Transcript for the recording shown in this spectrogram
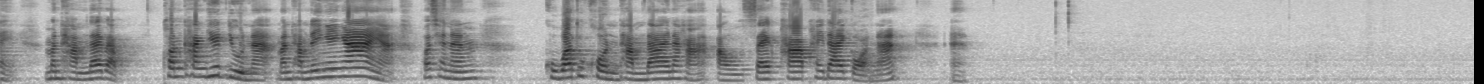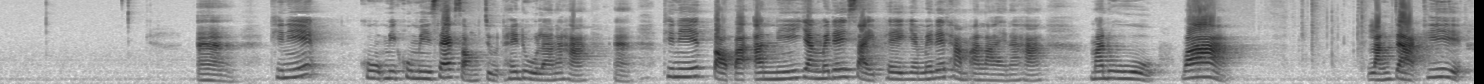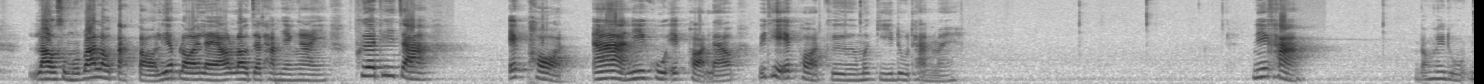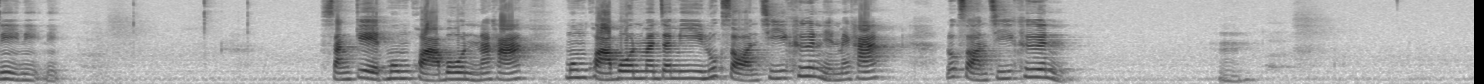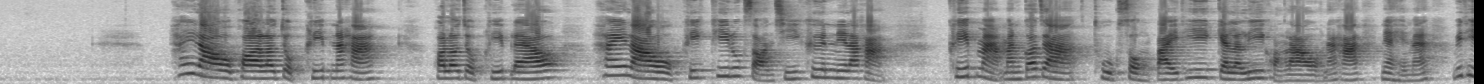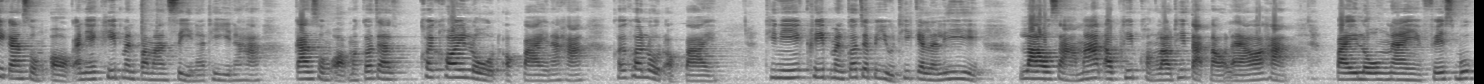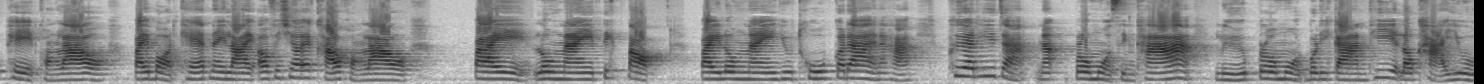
มันทำได้แบบค่อนข้างยืดหยุ่นอะ่ะมันทำได้ง่าย ๆอะ่ะเพราะฉะนั้นครูว่าทุกคนทำได้นะคะ เอาแทรกภาพให้ได้ก่อนนะ อ่าทีนี้ครูมีครูมีแทรก 2 จุดให้ดูแล้วนะคะอะทีนี้ต่อไปอันนี้ยังไม่ได้ใส่เพลงยังไม่ได้ทำอะไรนะคะ มาดูว่า หลังจากที่เราสมมุติว่าเราตัดต่อเรียบร้อยแล้ว เราจะทำยังไง เพื่อที่จะ Export อ่า นี่ครู Export แล้ว วิธี Export คือเมื่อกี้ดูทันไหม นี่ค่ะ ต้องให้ดู นี่นี่นี่ สังเกตมุมขวาบนนะคะ มุมขวาบนมันจะมีลูกศรชี้ขึ้นเห็นไหมคะ ลูกศรชี้ขึ้น ให้เราพอเราจบคลิปนะคะ พอเราจบคลิปแล้ว ให้เราคลิกที่ลูกศรชี้ขึ้นนี่แหละค่ะคลิปอะมันก็จะถูกส่งไปที่แกลเลอรี่ของเรานะคะ เนี่ยเห็นไหมวิธีการส่งออกอันนี้คลิปมันประมาณ 4 นาทีนะคะ การส่งออกมันก็จะค่อยๆโหลดออกไปนะคะ ค่อยๆโหลดออกไป ทีนี้คลิปมันก็จะไปอยู่ที่แกลเลอรี่ เราสามารถเอาคลิปของเราที่ตัดต่อแล้วอะค่ะ ไปลงใน Facebook Page ของเรา ไปบอร์ดแคสใน Line Official Account ของเรา ไปลงใน TikTok ไปลงใน YouTube ก็ได้นะคะ เพื่อที่จะนะโปรโมทสินค้าหรือโปรโมทบริการที่เราขายอยู่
